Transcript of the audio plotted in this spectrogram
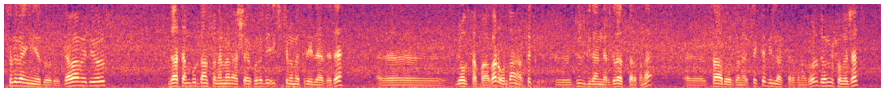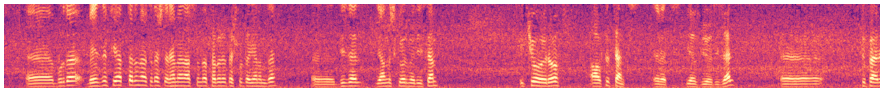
Slovenya'ya doğru devam ediyoruz. Zaten buradan sonra hemen aşağı yukarı bir 2 kilometre ileride de e, yol sapağı var. Oradan artık e, düz gidenler Graz tarafına e, sağa doğru dönersek de Villak tarafına doğru dönmüş olacağız. E, burada benzin fiyatlarını arkadaşlar hemen aslında tabelada şurada yanımda e, dizel yanlış görmediysem 2 euro 6 sent evet yazıyor dizel. E, süper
